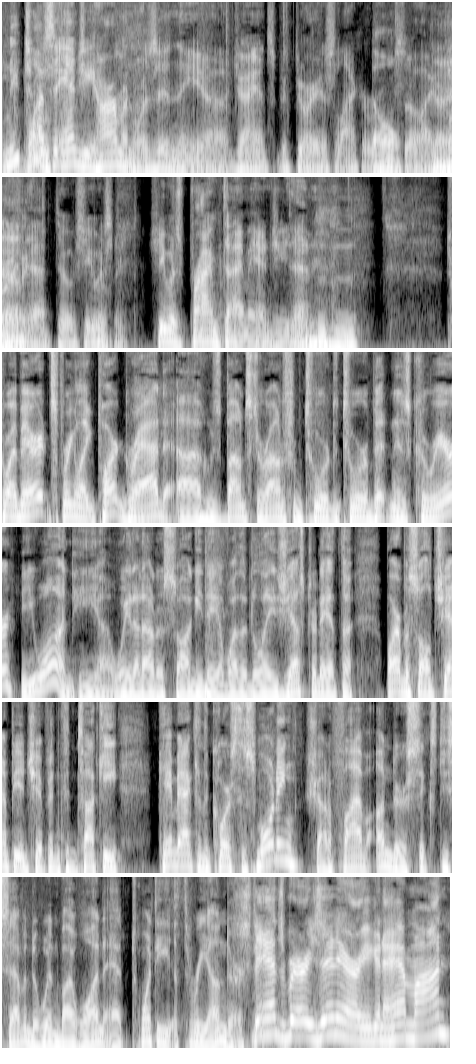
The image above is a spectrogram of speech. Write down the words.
me too. Plus, Angie Harmon was in the uh, Giants' victorious locker room, Oh, so I yeah, heard yeah. that too. She was she was primetime Angie then. Mm-hmm. Troy Merritt, Spring Lake Park grad, uh, who's bounced around from tour to tour a bit in his career. He won. He uh, waited out a soggy day of weather delays yesterday at the Barbasol Championship in Kentucky. Came back to the course this morning, shot a five under 67 to win by one at 23 under. Stansberry's in here. Are you going to have him on?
